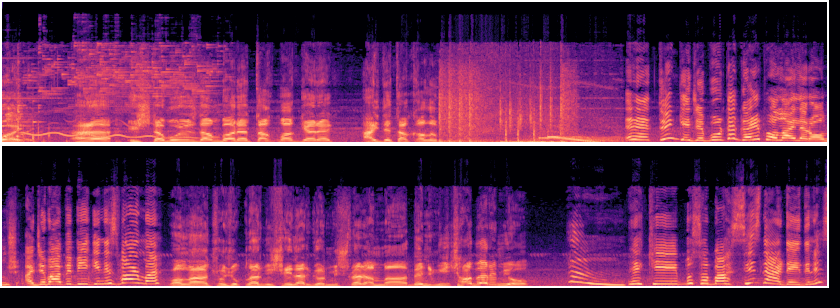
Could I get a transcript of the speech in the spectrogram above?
Oy. He, işte bu yüzden baret takmak gerek. Haydi takalım. Evet, dün gece burada garip olaylar olmuş. Acaba bir bilginiz var mı? Vallahi çocuklar bir şeyler görmüşler ama benim hiç haberim yok. Hmm, peki bu sabah siz neredeydiniz?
